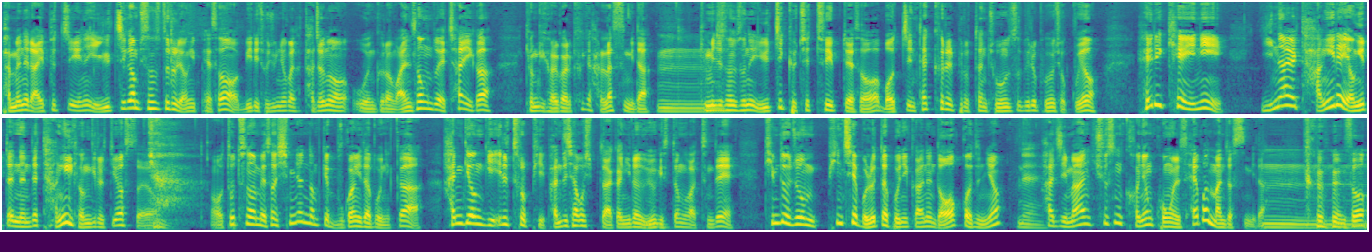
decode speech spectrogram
반면에 라이프찌히는 일찌감치 선수들을 영입해서 미리 조직력을 다져놓은 그런 완성도의 차이가 경기 결과를 크게 갈랐습니다. 음. 김민재 선수는 일찍 교체 투입돼서 멋진 태클을 비롯한 좋은 수비를 보여줬고요. 해리 케인이 이날 당일에 영입됐는데 당일 경기를 뛰었어요. 야. 어, 토트넘에서 10년 넘게 무관이다 보니까 한 경기 1트로피 반드시 하고 싶다 약간 이런 의욕이 있었던 것 같은데 팀도 좀 핀치에 몰렸다 보니까는 넣었거든요. 네. 하지만 슛은커녕 공을 세 번 만졌습니다. 음... 그러면서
